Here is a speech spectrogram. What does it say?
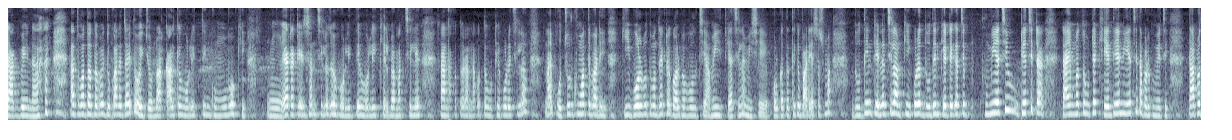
ডাকবেই না। আর তোমার দাদাভাই দোকানে যাই তো ওই জন্য। আর কালকে হোলির দিন ঘুমবো কি? একটা টেনশন ছিল যে হোলিতে হোলি খেলবে। আমার ছেলে রান্না করতে রান্না করতে উঠে পড়েছিলাম। না প্রচুর ঘুমাতে পারি। কি বলব তোমাদের একটা গল্প বলছি। আমি গেছিলাম ইসে কলকাতা থেকে বাড়ি আসার সময় দুদিন টেনেছিলাম। কি করে দুদিন কেটে গেছে ঘুমিয়েছি, উঠেছি টাইম মতো উঠে খেয়ে দিয়ে নিয়েছি, তারপর ঘুমিয়েছি। তারপর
